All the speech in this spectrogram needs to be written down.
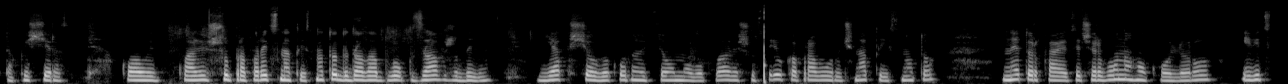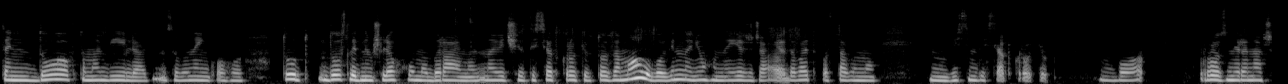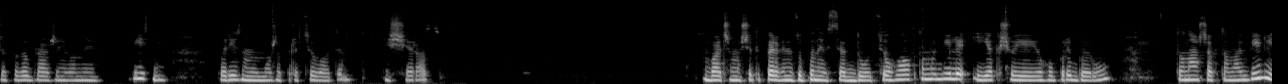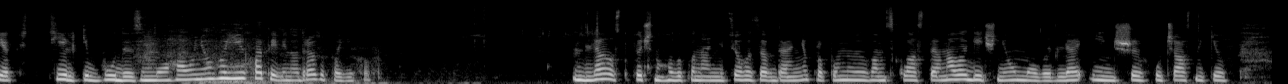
Так, і ще раз. Коли клавішу прапорець натиснуто, додала блок завжди. Якщо виконується умову клавішу стрілка праворуч натиснуто, не торкається червоного кольору і відстань до автомобіля зелененького. Тут дослідним шляхом обираємо навіть 60 кроків, то замало, бо він на нього не їжджає. Давайте поставимо ну, 80 кроків бо розміри наших зображень вони різні, по-різному може працювати. І ще раз. Бачимо, що тепер він зупинився до цього автомобіля, і якщо я його приберу, то наш автомобіль, як тільки буде змога у нього їхати, він одразу поїхав. Для остаточного виконання цього завдання пропоную вам скласти аналогічні умови для інших учасників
